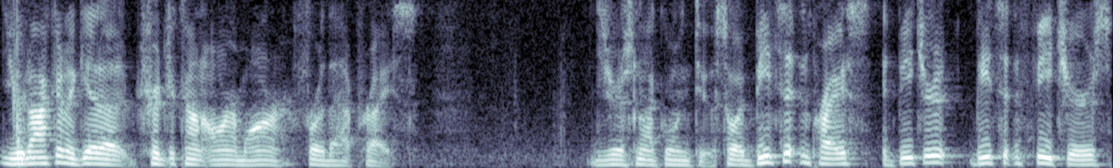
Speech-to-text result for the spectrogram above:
You're not going to get a Trijicon RMR for that price. You're just not going to. So it beats it in price. It beats, your, beats it in features.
